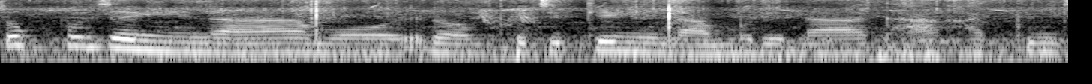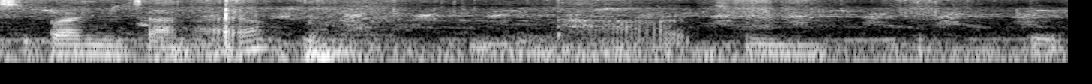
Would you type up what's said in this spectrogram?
쏙부쟁이나 뭐 이런 부지깽이 나물이나 다 같은 집안이잖아요. 음, 다 음, 예,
